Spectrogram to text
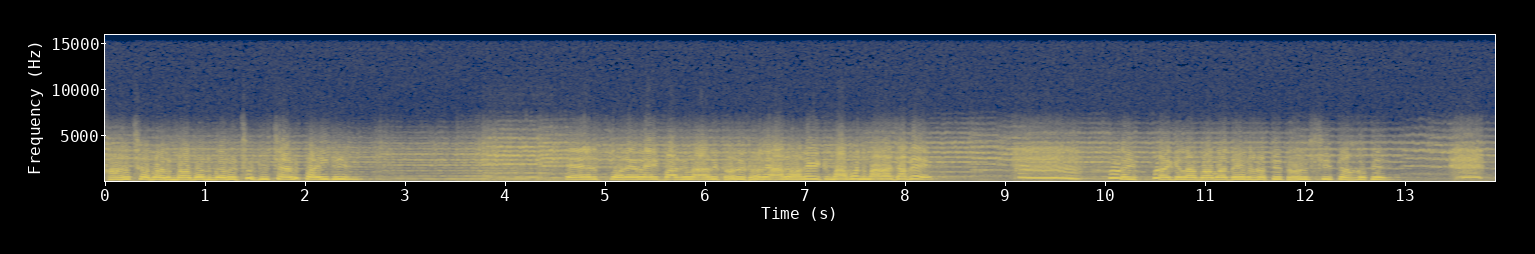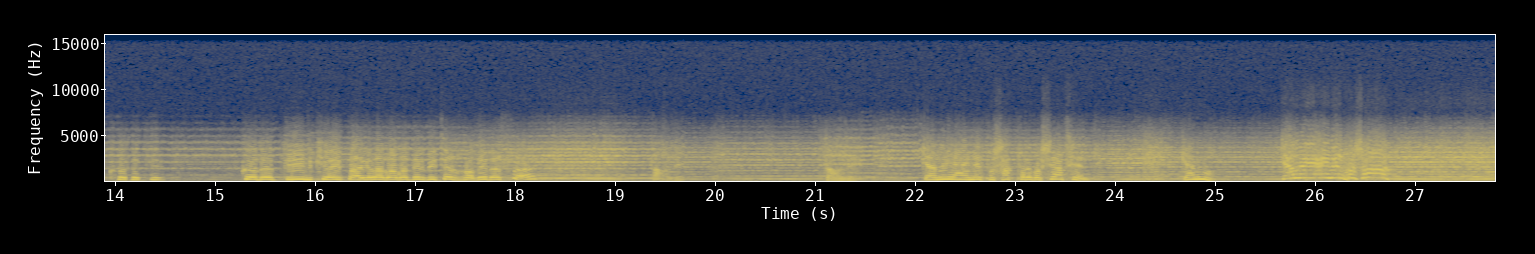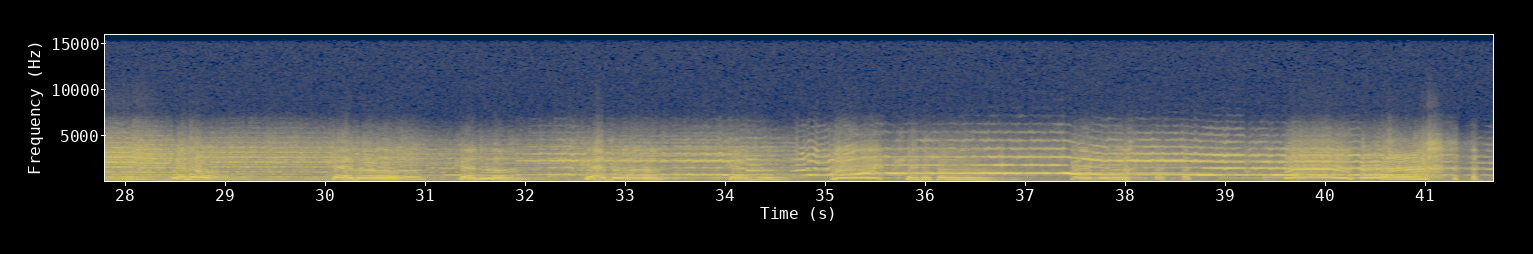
আজ আমার মামন বলেছে বিচার পাইনি। এরপরে ওই বাংলার ঘরে ঘরে আরও অনেক মামন মারা যাবে। ওই পাগলা বাবাদের হাতে ধর্ষিত হবে। কোনোদিন কোনো দিন কি ওই পাগলা বাবাদের বিচার হবে না স্যার। তাহলে? তাহলে কেন এই আইনের পোশাক পরে বসে আছেন? কেন? কেন এই আইনের পোশাক? কেন? কেন? কেন? কেন? কেন? কেন?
